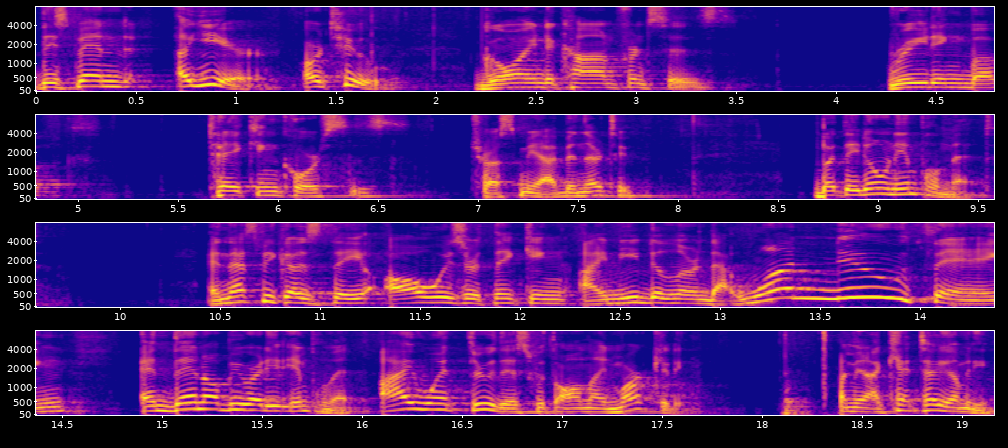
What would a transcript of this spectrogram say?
They spend a year or two going to conferences, reading books, taking courses. Trust me, I've been there too. But they don't implement. And that's because they always are thinking, I need to learn that one new thing and then I'll be ready to implement. I went through this with online marketing. I mean, I can't tell you how many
